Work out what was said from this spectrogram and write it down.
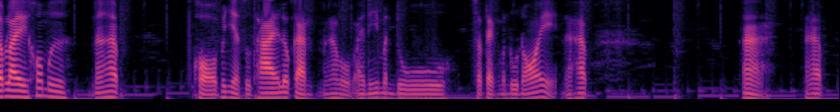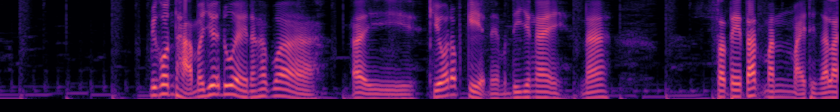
กำไรข้อมือนะครับ ขอเป็นอย่างสุดท้ายแล้วกันนะครับผมอันนี้มันดูสแต็กมันดูน้อยนะครับอ่านะครับ มีคนถามมาเยอะด้วยนะครับว่าไอ้เคียวดับเกตเนี่ยมันดียังไงนะ สเตตัสมันหมายถึงอะไร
